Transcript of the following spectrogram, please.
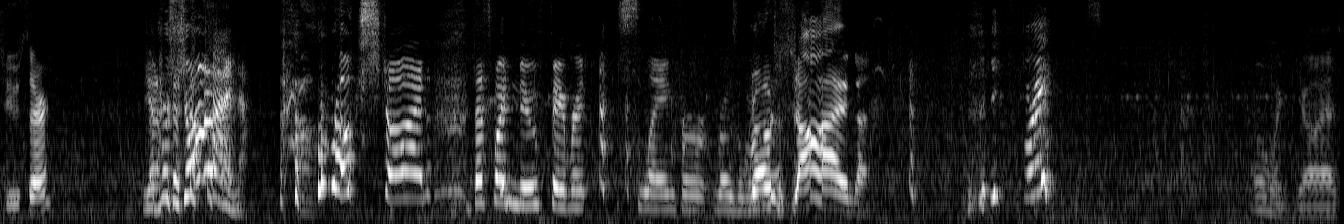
Juicer? Yeah. no! Rashawn! Roshan! That's my new favorite slang for Rosalina. Roshan! you freaks! Oh my gosh.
